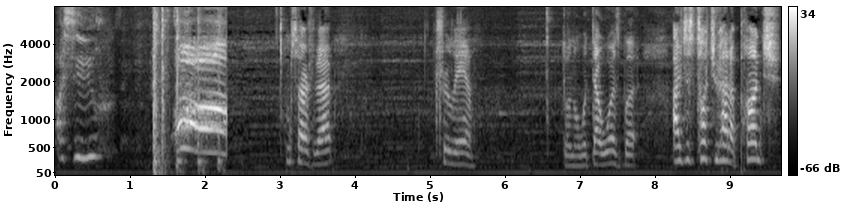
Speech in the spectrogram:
I see you. Oh! I'm sorry for that. Truly am. Don't know what that was, but I just taught you how to punch.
